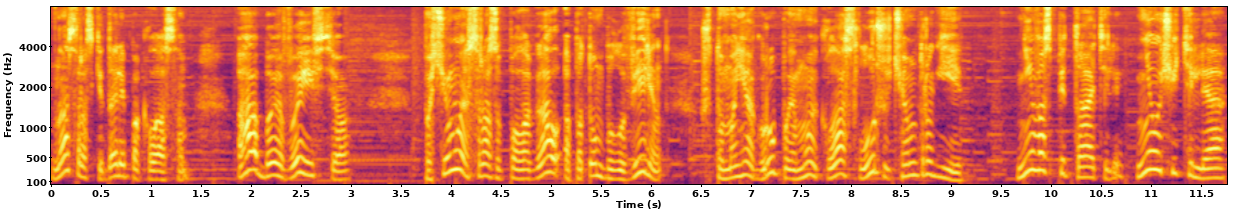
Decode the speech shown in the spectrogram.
Нас раскидали по классам. А, Б, В и все. Почему я сразу полагал, а потом был уверен, что моя группа и мой класс лучше, чем другие. Ни воспитатели, ни учителя,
